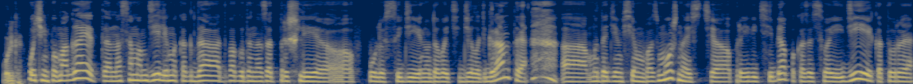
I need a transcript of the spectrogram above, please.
Ольга? Очень помогает. На самом деле мы, когда два года назад пришли э, в полюс с идеей, ну давайте делать гранты, э, мы дадим всем возможность э, проявить себя, показать свои идеи, которые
